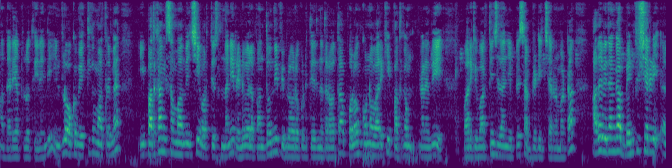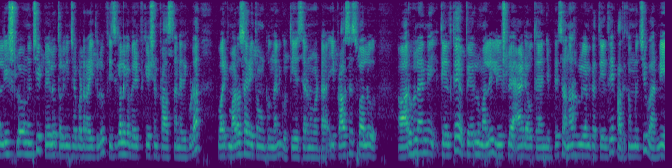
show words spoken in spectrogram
ఆ దర్యాప్తులో తేలింది. ఇంట్లో ఒక వ్యక్తికి మాత్రమే ఈ పథకానికి సంబంధించి వర్తిస్తుందని రెండు వేల పంతొమ్మిది ఫిబ్రవరి ఒకటి తేదీన తర్వాత పొలం కొన్న వారికి పథకం అనేది వారికి వర్తించదని చెప్పేసి అప్డేట్ ఇచ్చారనమాట అదేవిధంగా బెనిఫిషియరీ లిస్ట్లో నుంచి పేర్లు తొలగించబడ్డ రైతులు ఫిజికల్గా వెరిఫికేషన్ ప్రాసెస్ అనేది కూడా వారికి మరోసారి అయితే ఉంటుందని గుర్తు చేశారనమాట ఈ ప్రాసెస్ వాళ్ళు అర్హులని తేలితే పేర్లు మళ్ళీ లిస్ట్లో యాడ్ అవుతాయని చెప్పేసి అనర్హులు కనుక తేలితే పథకం నుంచి వారిని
